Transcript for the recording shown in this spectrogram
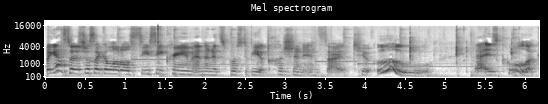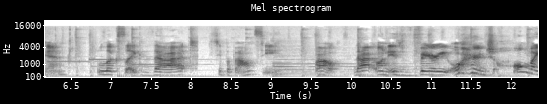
But yeah, so it's just like a little CC cream, and then it's supposed to be a cushion inside too. Ooh, that is cool looking. Looks like that. Super bouncy. Wow, that one is very orange. Oh my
